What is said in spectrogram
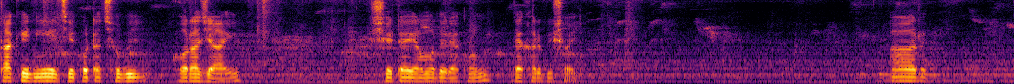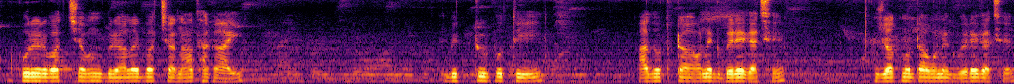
তাকে নিয়ে যে কটা ছবি করা যায়, সেটাই আমাদের এখন দেখার বিষয়। আর কুকুরের বাচ্চা এবং বিড়ালের বাচ্চা না থাকায় বিট্টুর প্রতি আদরটা অনেক বেড়ে গেছে যত্নটা অনেক বেড়ে গেছে।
